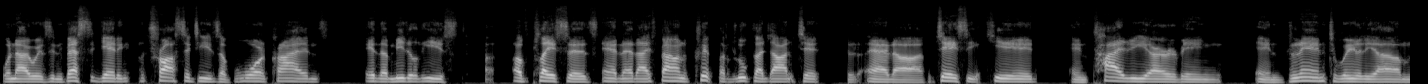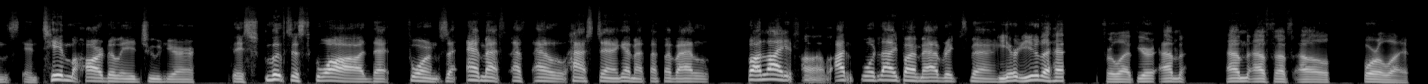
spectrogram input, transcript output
when I was investigating atrocities of war crimes in the Middle East uh, of places, and then I found a clip of Luka Doncic and uh, Jason Kidd and Kyrie Irving and Grant Williams and Tim Hardaway Jr. They split the squad that forms the MFFL hashtag MFFL for life. Uh, I'm for life. I'm Mavericks man. You're you're the head for life. You're M MFFL for life.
